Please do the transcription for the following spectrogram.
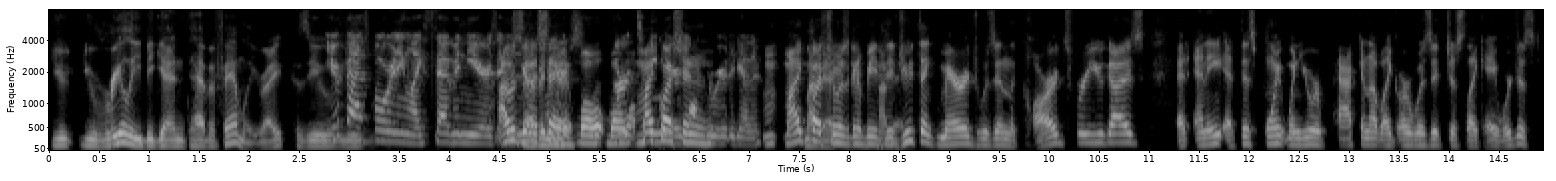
you you really begin to have a family, right? Because you You're fast forwarding like seven years. I was gonna say. years. Well, well, my question. we were together. My My question bad. was going to be: My Did bad. you think marriage was in the cards for you guys at any at this point when you were packing up, like, or was it just like, hey, we're just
